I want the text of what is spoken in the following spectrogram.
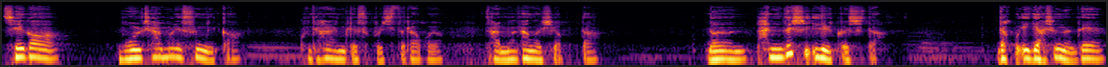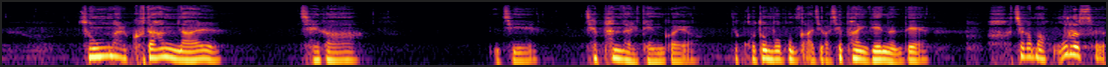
제가 뭘 잘못했습니까? 근데 하나님께서 그러시더라고요. 잘못한 것이 없다. 너는 반드시 이길 것이다. 라고 얘기하셨는데 정말 그 다음날 제가 이제 재판날이 된 거예요. 고등법원까지가 재판이 됐는데 아, 제가 막 울었어요.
